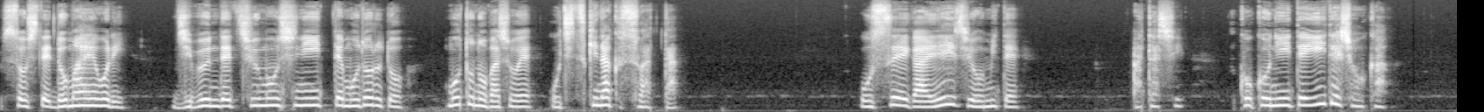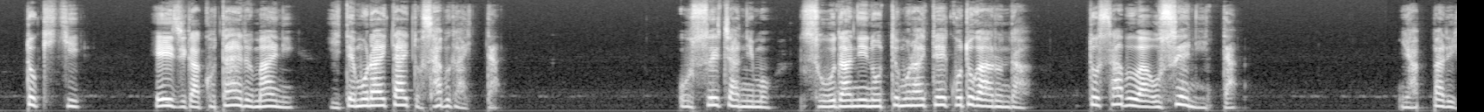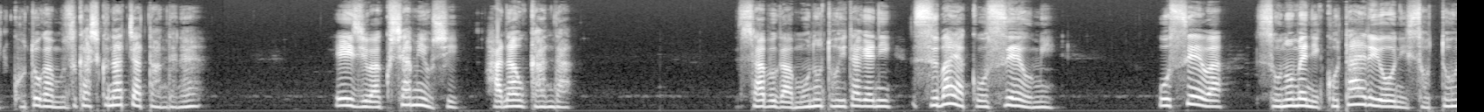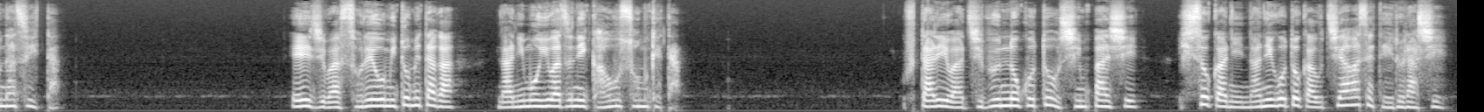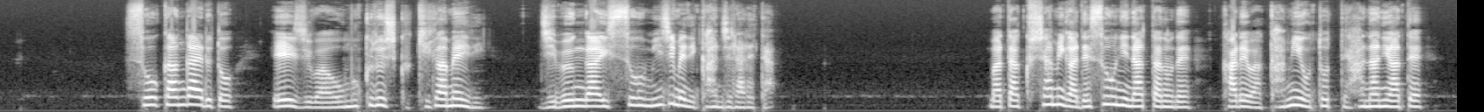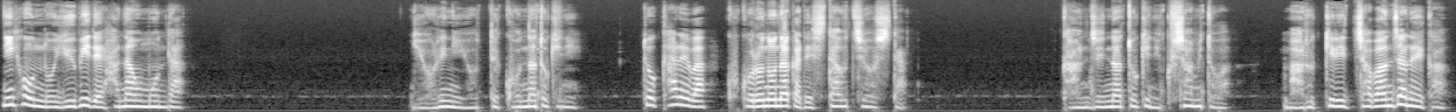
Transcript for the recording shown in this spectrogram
そして土間へ降り、自分で注文しに行って戻ると、元の場所へ落ち着きなく座った。お末がエイジを見て、あたし、ここにいていいでしょうか？と聞き、英二が答える前にいてもらいたいとサブが言った。おすえちゃんにも相談に乗ってもらいたいことがあるんだ。とサブはおすえに言った。やっぱりことが難しくなっちゃったんでね。英二はくしゃみをし、鼻をかんだ。サブが物と痛げに素早くおすえを見、おすえはその目に答えるようにそっとうなずいた。英二はそれを認めたが何も言わずに顔を背けた。二人は自分のことを心配し、密かに何事か打ち合わせているらしい。そう考えると、英二は重苦しく気がめいり、自分が一層惨めに感じられた。またくしゃみが出そうになったので、彼は髪を取って鼻に当て、二本の指で鼻を揉んだ。よりによってこんな時に、と彼は心の中で舌打ちをした。肝心な時にくしゃみとは、まるっきり茶番じゃねえか。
